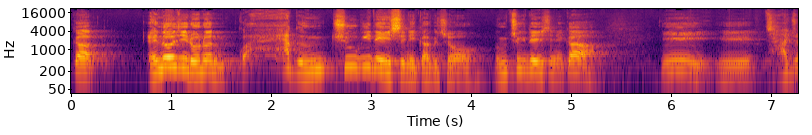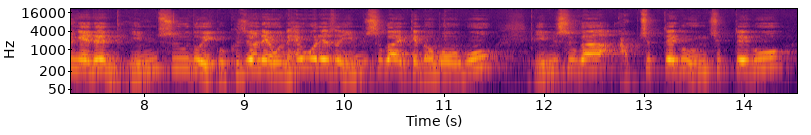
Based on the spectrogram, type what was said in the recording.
그러니까 에너지로는 꽉 응축이 돼 있으니까 그렇죠. 응축이 돼 있으니까 이, 이 자중에는 임수도 있고 그 전에 온 해월에서 임수가 이렇게 넘어오고 임수가 압축되고 응축되고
